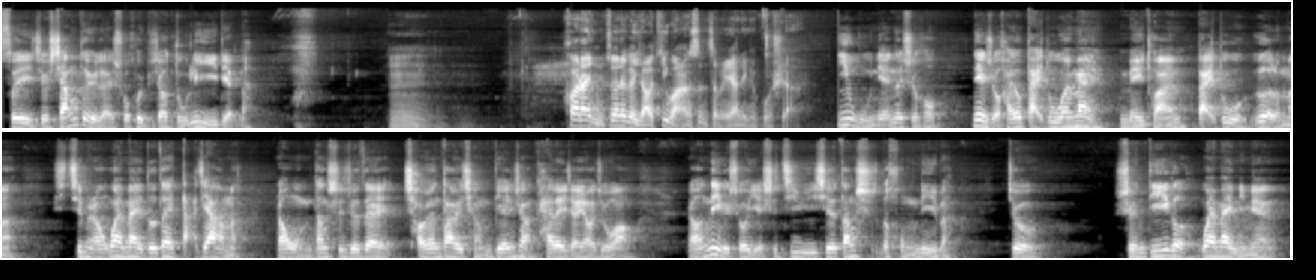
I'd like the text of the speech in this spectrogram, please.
所以就相对来说会比较独立一点吧。嗯，后来你做那个姚记王是怎么样的一个故事啊？一五年的时候，那时候还有百度外卖、美团、百度、饿了么，基本上外卖都在打架嘛。然后我们当时就在朝阳大悦城边上开了一家姚记王，然后那个时候也是基于一些当时的红利吧。就首先第一个外卖里面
